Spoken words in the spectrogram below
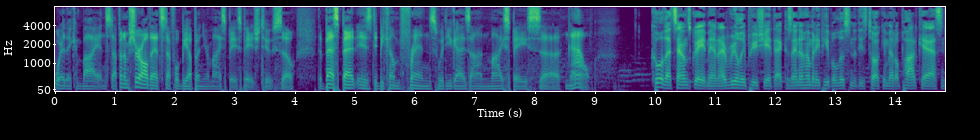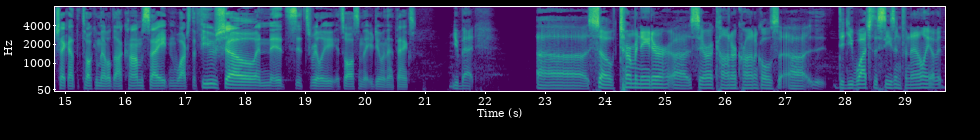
where they can buy it and stuff. And I'm sure all that stuff will be up on your MySpace page too. So the best bet is to become friends with you guys on MySpace uh, now. Cool, that sounds great, man. I really appreciate that because I know how many people listen to these Talking Metal podcasts and check out the talkingmetal.com site and watch the Fuse show and it's it's really it's awesome that you're doing that. Thanks. You bet. Uh, so Terminator, uh, Sarah Connor Chronicles. Uh, did you watch the season finale of it?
